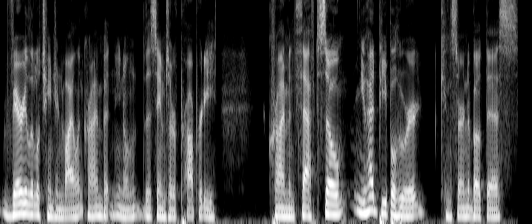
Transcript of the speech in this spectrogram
Very little change in violent crime, but you know the same sort of property crime and theft. So you had people who were concerned about this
